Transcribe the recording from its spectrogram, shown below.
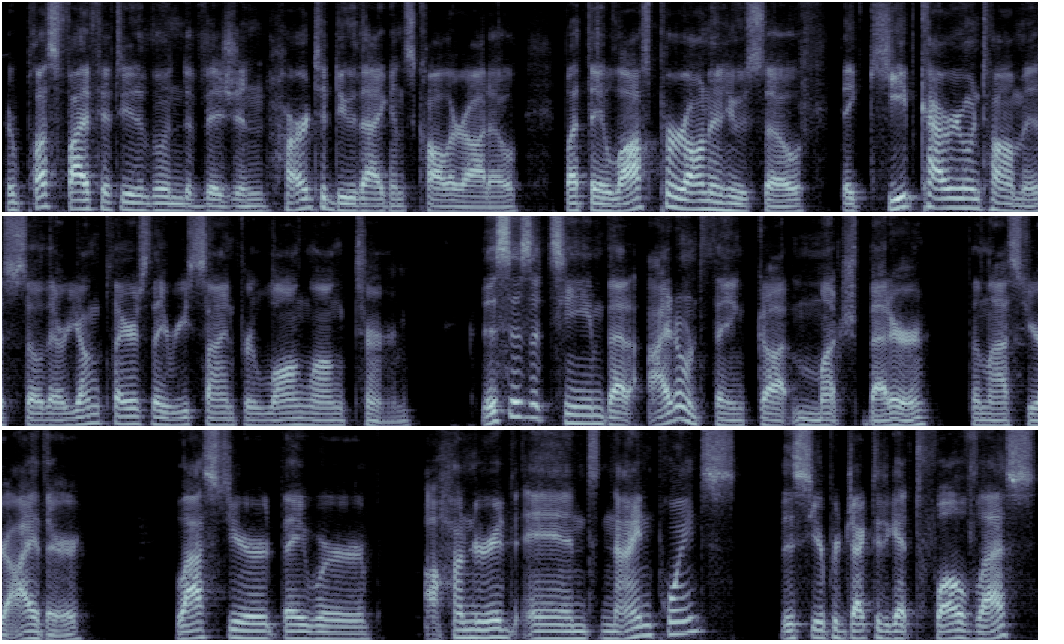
They're plus 550 to win division. Hard to do that against Colorado, but they lost Perron and Husso. They keep Kyrou and Thomas, so they're young players they re-sign for long, long term. This is a team that I don't think got much better than last year either. Last year they were 109 points. This year projected to get 12 less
